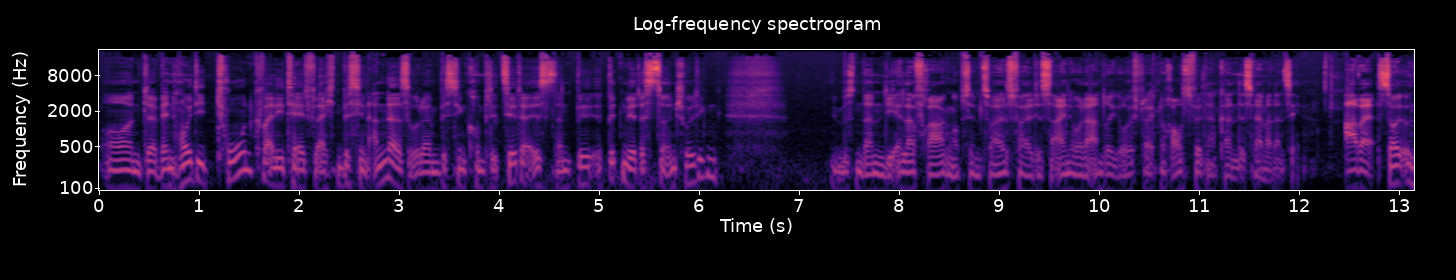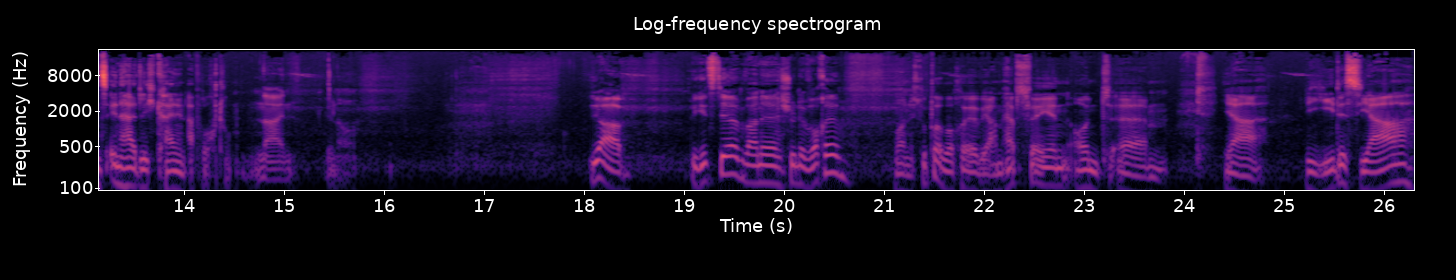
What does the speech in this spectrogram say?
Und äh, wenn heute die Tonqualität vielleicht ein bisschen anders oder ein bisschen komplizierter ist, dann bitten wir das zu entschuldigen. Wir müssen dann die Ella fragen, ob sie im Zweifelsfall das eine oder andere Geräusch vielleicht noch rausfiltern kann. Das werden wir dann sehen. Aber es soll uns inhaltlich keinen Abbruch tun. Nein, genau. Ja, wie geht's dir? War eine schöne Woche? War eine super Woche. Wir haben Herbstferien und ähm, ja, wie jedes Jahr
